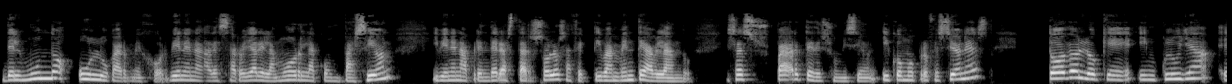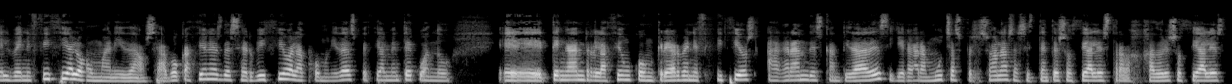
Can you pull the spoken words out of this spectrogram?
del mundo un lugar mejor. Vienen a desarrollar el amor, la compasión y vienen a aprender a estar solos afectivamente hablando. Esa es parte de su misión. Y como profesiones, todo lo que incluya el beneficio a la humanidad, o sea, vocaciones de servicio a la comunidad, especialmente cuando eh, tengan relación con crear beneficios a grandes cantidades y llegar a muchas personas, asistentes sociales, trabajadores sociales,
